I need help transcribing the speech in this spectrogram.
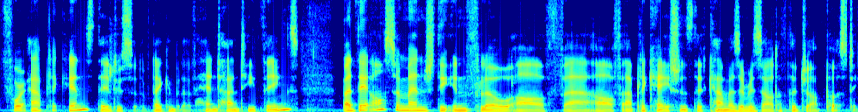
for applicants they do sort of like a bit of handhunty things but they also manage the inflow of uh, of applications that come as a result of the job posting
